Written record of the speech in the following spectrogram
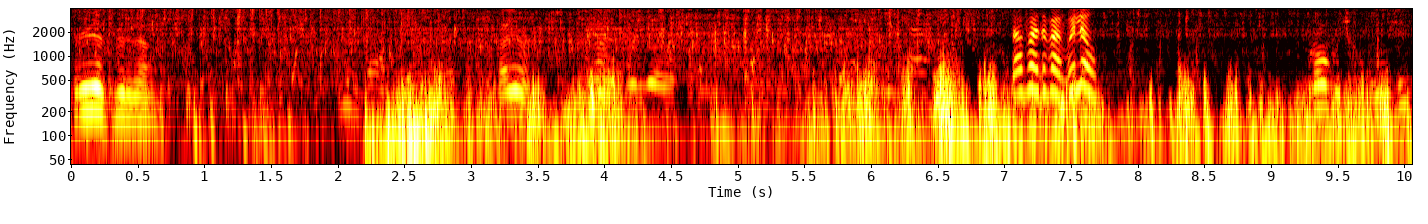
Привет, передам. Танюш, Давай, давай, вылил. пробочку принесите.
